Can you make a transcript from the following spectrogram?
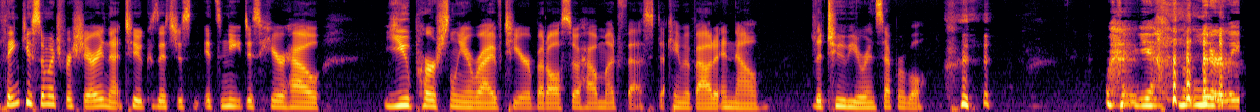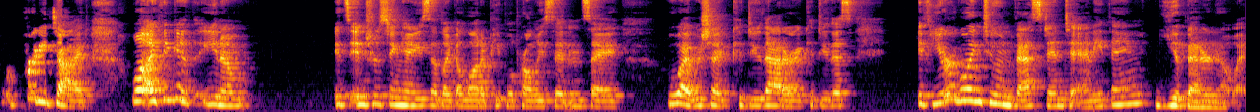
thank you so much for sharing that too, because it's just it's neat to hear how you personally arrived here, but also how Mudfest came about, and now the two of you are inseparable. yeah, literally, pretty tied. Well, I think it, you know, it's interesting how you said like a lot of people probably sit and say, "Oh, I wish I could do that or I could do this." if you're going to invest into anything, you better mm-hmm. know it.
